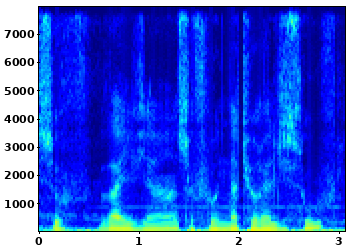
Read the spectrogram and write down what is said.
ce va-et-vient, ce flot naturel du souffle.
